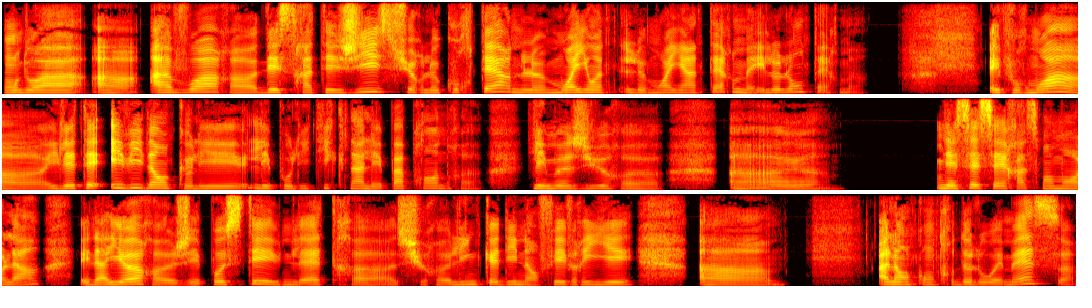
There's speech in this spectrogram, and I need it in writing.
On doit euh, avoir euh, des stratégies sur le court terme, le moyen, le moyen terme et le long terme. Et pour moi, euh, il était évident que les, politiques n'allaient pas prendre euh, les mesures euh, nécessaires à ce moment-là. Et d'ailleurs, j'ai posté une lettre sur LinkedIn en février à l'encontre de l'OMS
